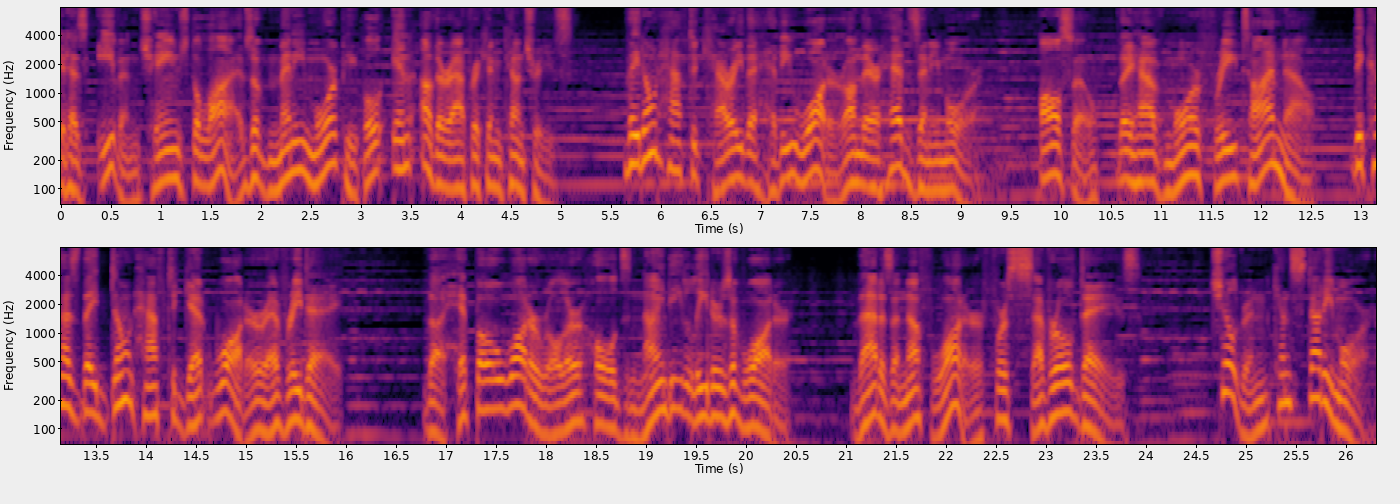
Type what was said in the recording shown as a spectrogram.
It has even changed the lives of many more people in other African countries. They don't have to carry the heavy water on their heads anymore. Also, they have more free time now because they don't have to get water every day. The Hippo water roller holds 90 liters of water. That is enough water for several days. Children can study more,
